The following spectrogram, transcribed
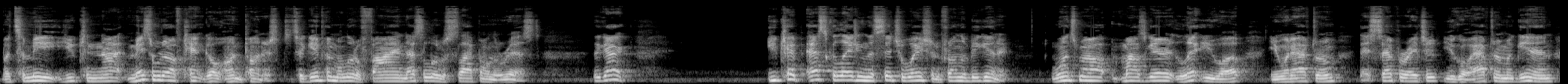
But to me, you cannot, Mason Rudolph can't go unpunished. To give him a little fine, that's a little slap on the wrist. The guy, you kept escalating the situation from the beginning. Once Myles Garrett let you up, you went after him. They separate you. You go after him again,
